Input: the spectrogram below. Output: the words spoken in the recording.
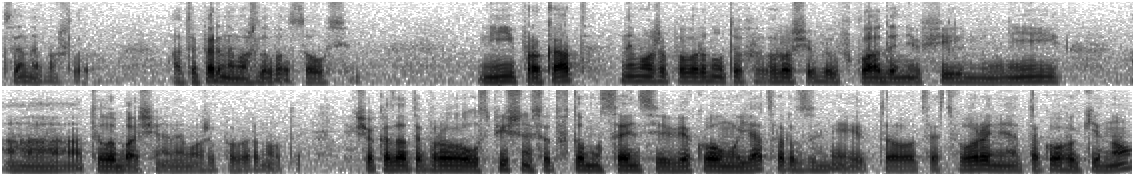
це неможливо. А тепер неможливо зовсім. Ні прокат не може повернути гроші, вкладені в фільм, ні а, телебачення не може повернути. Якщо казати про успішність от в тому сенсі, в якому я це розумію, то це створення такого кіно,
